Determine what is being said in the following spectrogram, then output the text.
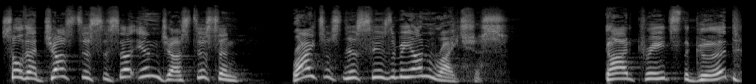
So that justice is uh, injustice and righteousness seems to be unrighteous. God creates the good,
